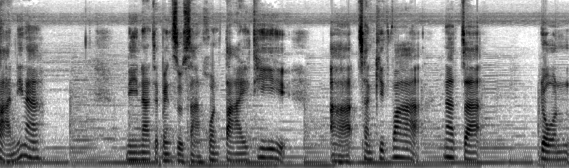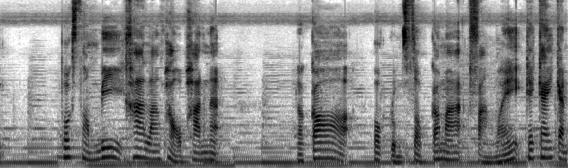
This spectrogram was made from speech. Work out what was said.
สานนี่นะ นี่น่าจะเป็นสุสานคนตายที่อ่าฉันคิดว่าน่าจะโดนพวกซอมบี้ฆ่าล้างเผ่าพันธุ์น่ะ แล้วก็พวกกลุ่มศพก็มาฝังไว้ใกล้ ๆกัน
